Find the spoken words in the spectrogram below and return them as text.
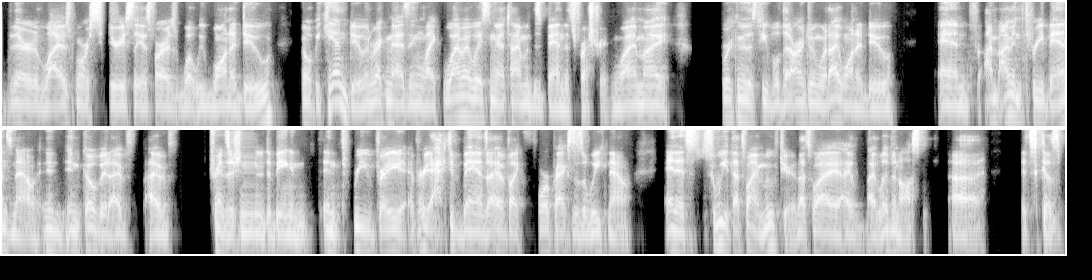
their lives more seriously as far as what we want to do and what we can do, and recognizing like why am I wasting my time with this band that's frustrating? Why am I working with these people that aren't doing what I want to do? And I'm I'm in three bands now. In in COVID, I've I've transitioned into being in, in three very very active bands. I have like four practices a week now, and it's sweet. That's why I moved here. That's why I, I live in Austin. Uh, it's because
